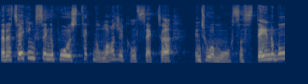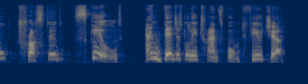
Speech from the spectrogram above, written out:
that are taking Singapore's technological sector into a more sustainable, trusted, skilled, and digitally transformed future.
